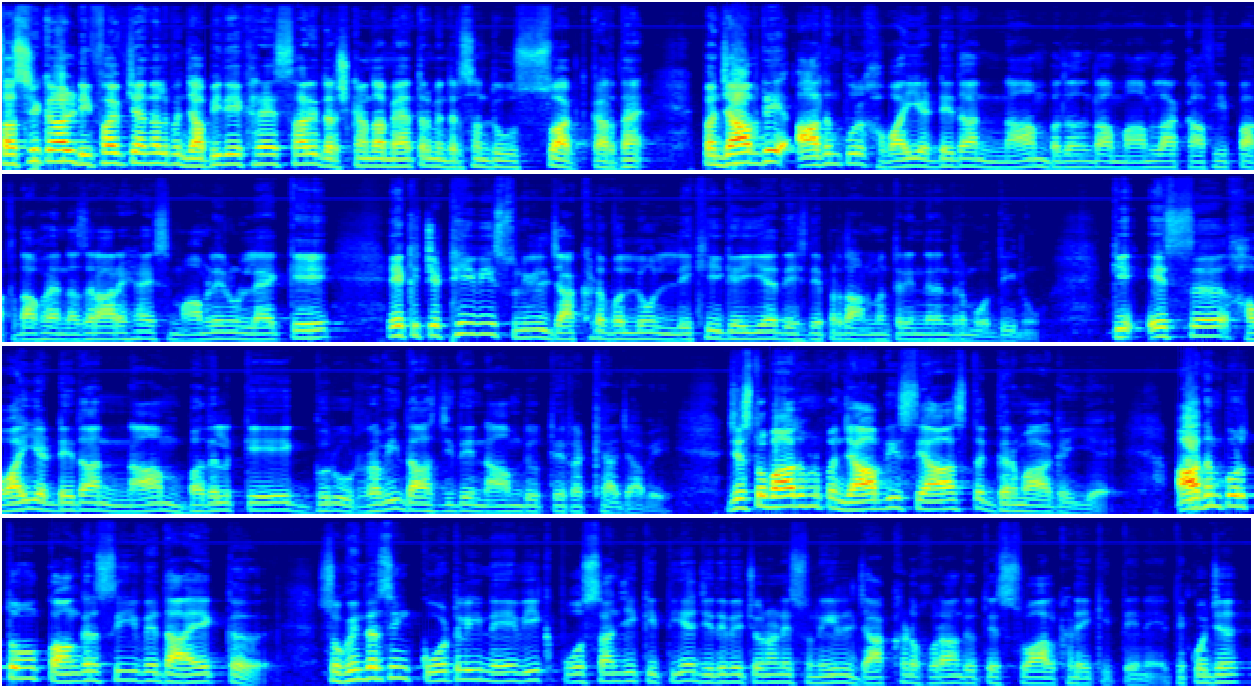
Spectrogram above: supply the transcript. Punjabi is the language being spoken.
ਸਤਿ ਸ਼੍ਰੀ ਅਕਾਲ D5 ਚੈਨਲ ਪੰਜਾਬੀ ਦੇਖ ਰਹੇ ਸਾਰੇ ਦਰਸ਼ਕਾਂ ਦਾ ਮੈਂ ਧਰਮਿੰਦਰ ਸੰਧੂ ਸਵਾਗਤ ਕਰਦਾ ਹਾਂ। ਪੰਜਾਬ ਦੇ ਆਦਮਪੁਰ ਹਵਾਈ ਅੱਡੇ ਦਾ ਨਾਮ ਬਦਲਣ ਦਾ ਮਾਮਲਾ ਕਾਫੀ ਭਖਦਾ ਹੋਇਆ ਨਜ਼ਰ ਆ ਰਿਹਾ ਹੈ। ਇਸ ਮਾਮਲੇ ਨੂੰ ਲੈ ਕੇ ਇੱਕ ਚਿੱਠੀ ਵੀ ਸੁਨੀਲ ਜਾਖੜ ਵੱਲੋਂ ਲਿਖੀ ਗਈ ਹੈ ਦੇਸ਼ ਦੇ ਪ੍ਰਧਾਨ ਮੰਤਰੀ ਨਰਿੰਦਰ ਮੋਦੀ ਨੂੰ ਕਿ ਇਸ ਹਵਾਈ ਅੱਡੇ ਦਾ ਨਾਮ ਬਦਲ ਕੇ ਗੁਰੂ ਰਵਿਦਾਸ ਜੀ ਦੇ ਨਾਮ ਦੇ ਉੱਤੇ ਰੱਖਿਆ ਜਾਵੇ। ਜਿਸ ਤੋਂ ਬਾਅਦ ਹੁਣ ਪੰਜਾਬ ਦੀ ਸਿਆਸਤ ਗਰਮਾ ਗਈ ਹੈ। ਆਦਮਪੁਰ ਤੋਂ ਕਾਂਗਰਸੀ ਵਿਧਾਇਕ ਸੁਖਵਿੰਦਰ ਸਿੰਘ ਕੋਟਲੀ ਨੇ ਵੀ ਇੱਕ ਪੋਸਟ ਸਾਂਝੀ ਕੀਤੀ ਹੈ, ਜਿਹਦੇ ਵਿੱਚ ਉਹਨਾਂ ਨੇ ਸੁਨੀਲ ਜਾਖੜ ਹੋਰਾਂ ਦੇ ਉੱਤੇ ਸਵਾਲ ਖੜੇ ਕੀਤੇ ਨੇ। ਤੇ ਕੁਝ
